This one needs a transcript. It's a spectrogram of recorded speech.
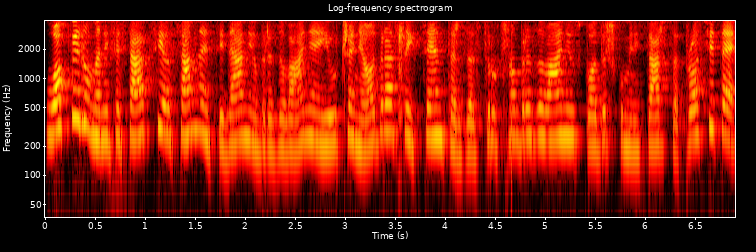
U okviru manifestacije 18. dani obrazovanja i učenja odraslih Centar za stručno obrazovanje uz podršku Ministarstva prosvjete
